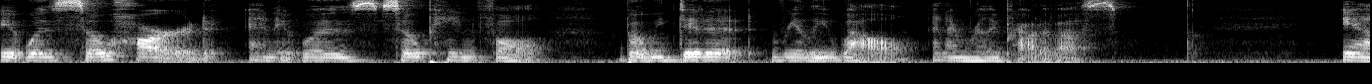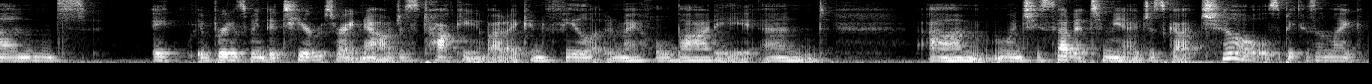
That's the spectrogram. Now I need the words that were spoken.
it was so hard and it was so painful, but we did it really well, and I'm really proud of us. And it, it brings me to tears right now just talking about it. I can feel it in my whole body. And um, when she said it to me, I just got chills because I'm like,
